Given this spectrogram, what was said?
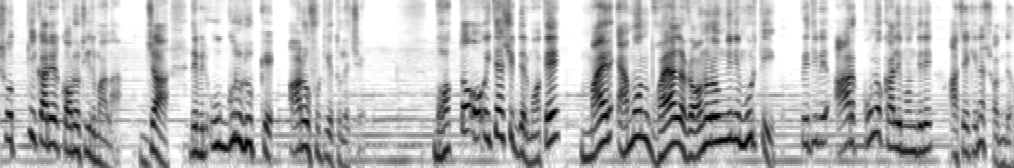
সত্যিকারের করটির মালা, যা দেবীর উগ্র রূপকে আরও ফুটিয়ে তুলেছে। ভক্ত ও ঐতিহাসিকদের মতে, মায়ের এমন ভয়াল রণরঙ্গিনী মূর্তি পৃথিবীর আর কোনো কালী মন্দিরে আছে কিনা সন্দেহ।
